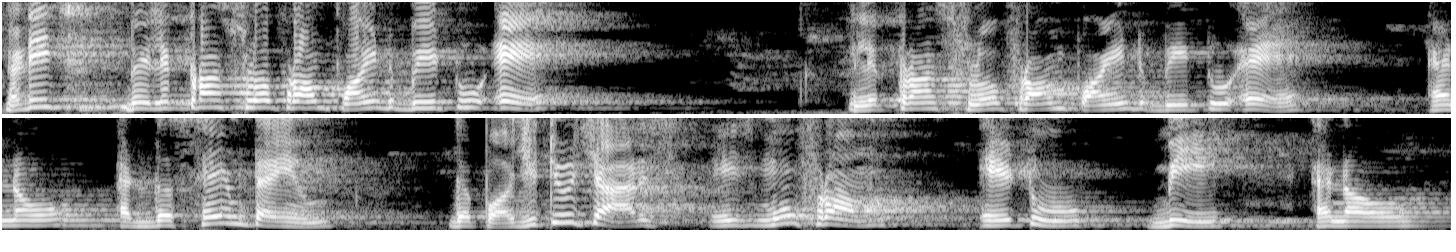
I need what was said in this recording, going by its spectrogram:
That is the electrons flow from point B to A. Electrons flow from point B to A and now at the same time the positive charge is moved from A to B and now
